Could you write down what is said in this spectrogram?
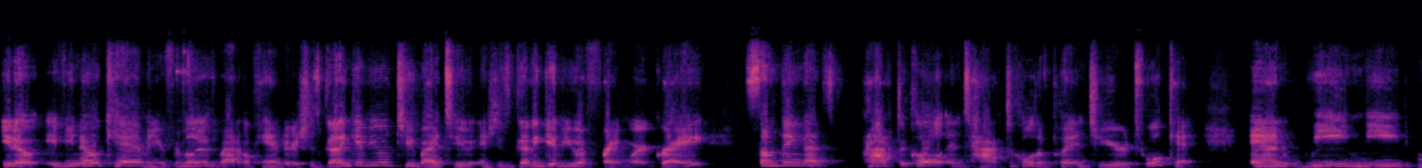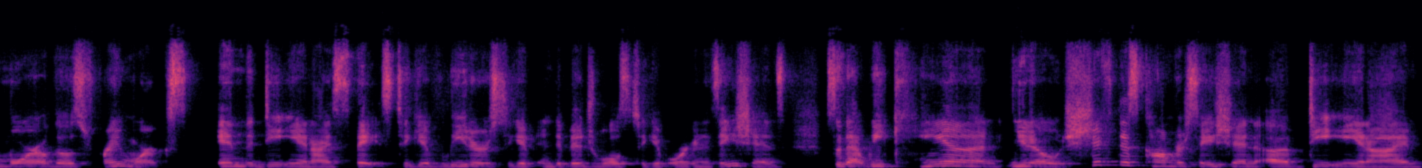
You know, if you know Kim and you're familiar with Radical Candor, she's going to give you a two by two and she's going to give you a framework, right? Something that's practical and tactical to put into your toolkit. And we need more of those frameworks in the DEI space to give leaders, to give individuals, to give organizations so that we can, you know, shift this conversation of DEI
